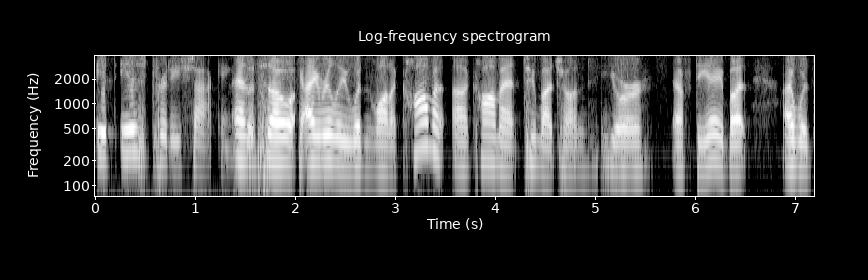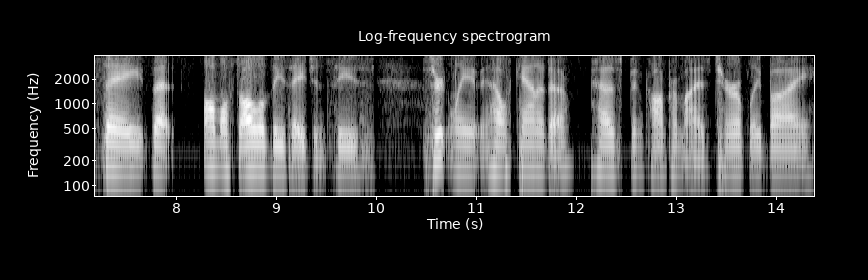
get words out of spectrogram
It is pretty shocking. And so I really wouldn't want to comment uh, comment too much on your FDA, but I would say that almost all of these agencies, certainly Health Canada, has been compromised terribly by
